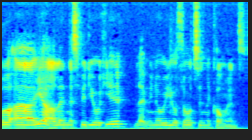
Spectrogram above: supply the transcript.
But uh, yeah, I'll end this video here. Let me know your thoughts in the comments.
